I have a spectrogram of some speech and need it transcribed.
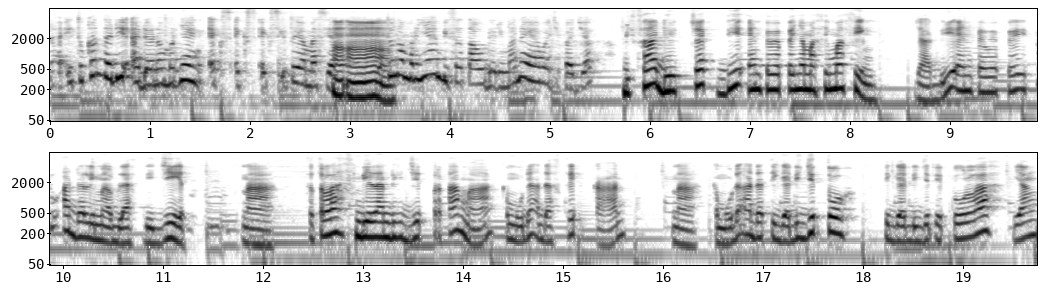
Nah, itu kan tadi ada nomornya yang XXX itu ya Mas ya? Mm-mm. Itu nomornya bisa tahu dari mana ya wajib pajak? Bisa dicek di NPWP-nya masing-masing. Jadi NPWP itu ada 15 digit. Nah, setelah 9 digit pertama, kemudian ada strip kan. Nah, kemudian ada tiga digit tuh. Tiga digit itulah yang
